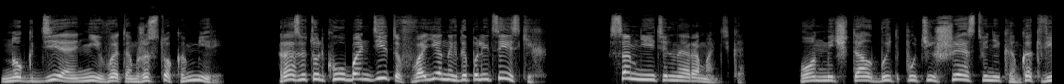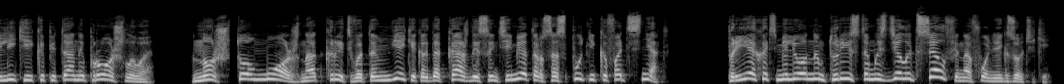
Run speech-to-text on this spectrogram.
Но где они в этом жестоком мире? Разве только у бандитов, военных да полицейских? Сомнительная романтика. Он мечтал быть путешественником, как великие капитаны прошлого. Но что можно открыть в этом веке, когда каждый сантиметр со спутников отснят? Приехать миллионным туристам и сделать селфи на фоне экзотики?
